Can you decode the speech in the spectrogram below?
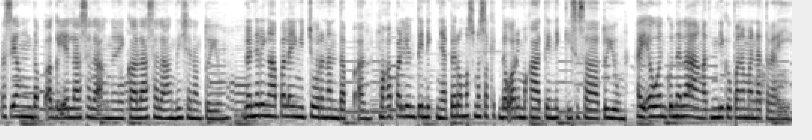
Kasi ang dapag ay lasa lang nun, eh, kalasa lang din siya ng tuyom. Ganun nga pala yung itsura ng dapag. Makapal yung tinik niya pero mas masakit daw ari makatinik kaysa sa tuyom. Ay awan ko na lang at hindi ko pa naman na-try.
